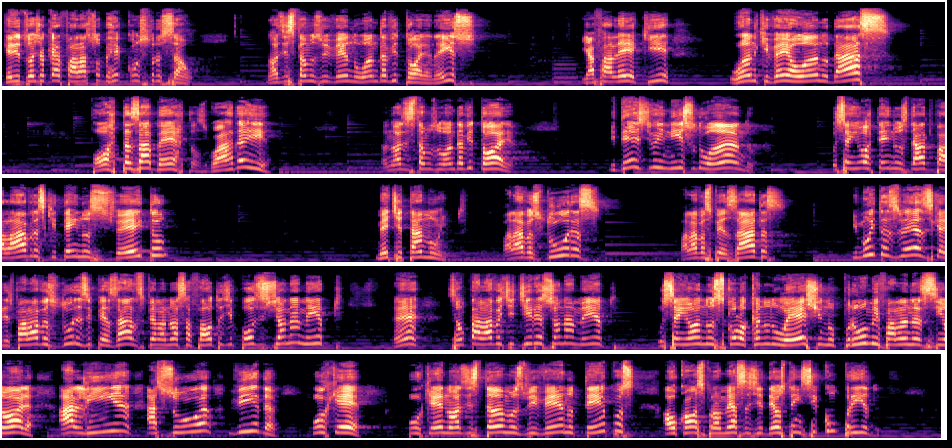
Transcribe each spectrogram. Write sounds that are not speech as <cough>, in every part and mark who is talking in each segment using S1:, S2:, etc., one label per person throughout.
S1: Queridos, hoje eu quero falar sobre reconstrução. Nós estamos vivendo o ano da vitória, não é isso? Já falei aqui, o ano que vem é o ano das portas abertas, guarda aí. Então, nós estamos no ano da vitória. E desde o início do ano, o Senhor tem nos dado palavras que tem nos feito meditar muito. Palavras duras, palavras pesadas, e muitas vezes, queridos, palavras duras e pesadas pela nossa falta de posicionamento, né? São palavras de direcionamento. O Senhor nos colocando no eixo, no prumo e falando assim: olha, alinha a sua vida. Por quê? Porque nós estamos vivendo tempos ao qual as promessas de Deus têm se cumprido.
